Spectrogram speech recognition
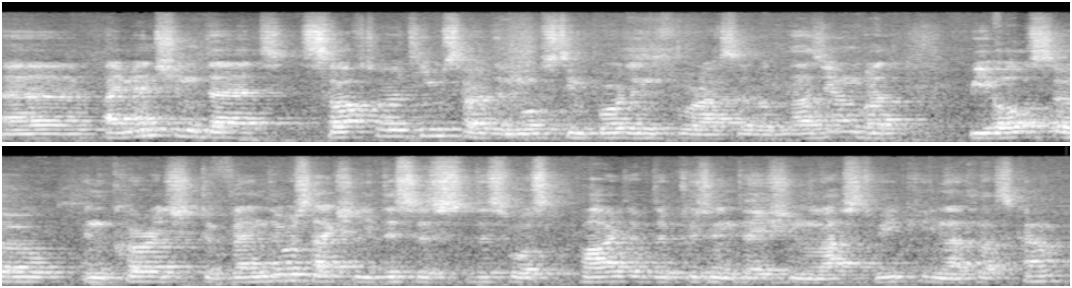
Uh, I mentioned that software teams are the most important for us at Atlassian, but we also encourage the vendors. Actually, this is this was part of the presentation last week in AtlasCamp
